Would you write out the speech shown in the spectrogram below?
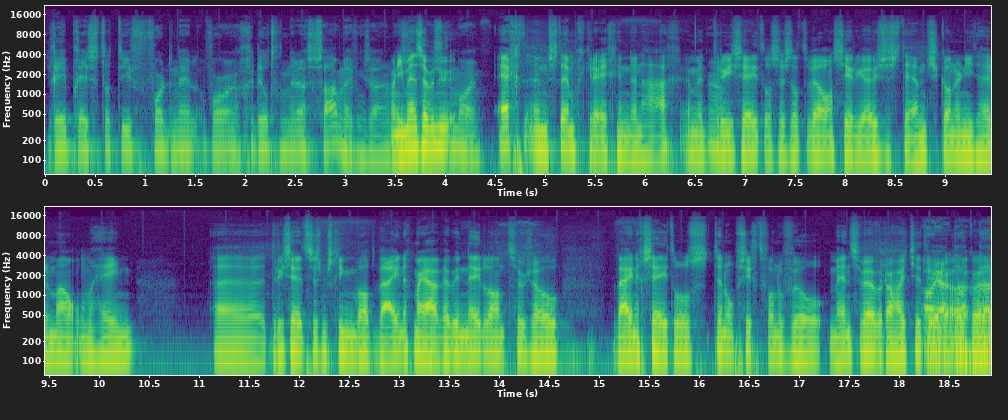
representatief voor, de, voor een gedeelte van de Nederlandse samenleving zijn. Maar die mensen hebben nu- Mooi. echt een stem gekregen in Den Haag. En met Ja. drie zetels is dat wel een serieuze stem. Dus je kan er niet helemaal omheen. Eh, drie zetels is misschien wat weinig. Maar ja, we hebben in Nederland sowieso weinig zetels ten opzichte van hoeveel mensen we hebben. Daar had je het Oh ja, daar, ook... eh, daar,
